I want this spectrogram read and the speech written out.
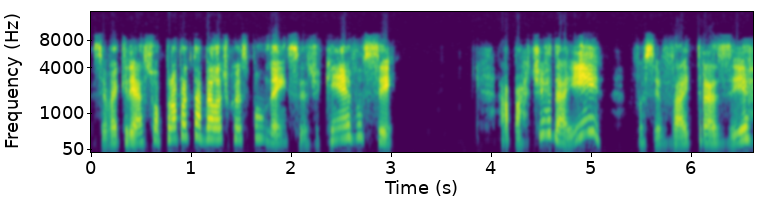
você vai criar a sua própria tabela de correspondências de quem é você. A partir daí, você vai trazer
